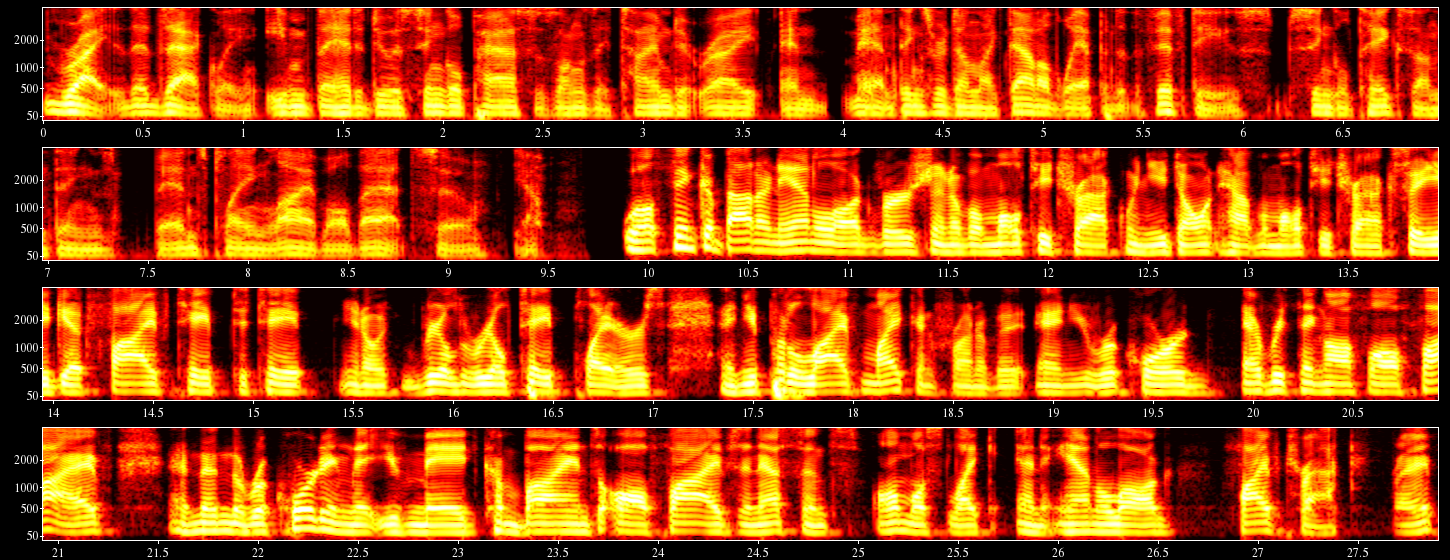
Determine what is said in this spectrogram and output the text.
Right, exactly. Even if they had to do a single pass, as long as they timed it right. And man, things were done like that all the way up into the 50s. Single takes on things, bands playing live, all that. So, yeah. Well, think about an analog version of a multi-track when you don't have a multi-track. So you get five tape to tape, you know, reel to reel tape players, and you put a live mic in front of it, and you record everything off all five, and then the recording that you've made combines all fives in essence, almost like an analog five track, right?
